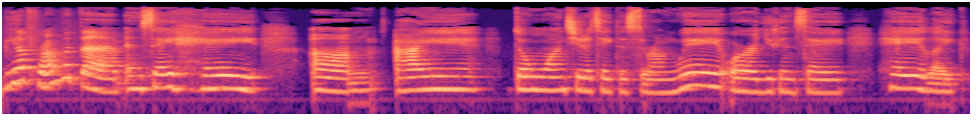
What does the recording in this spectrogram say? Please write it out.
be upfront with them and say, hey, um, I don't want you to take this the wrong way, or you can say, hey, like,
